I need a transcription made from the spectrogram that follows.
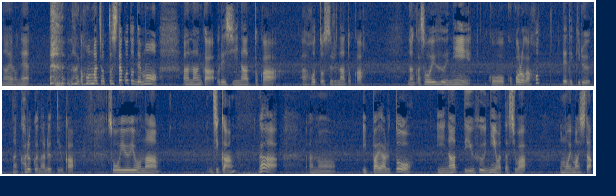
なんやろね。なんかほんまちょっとしたことでもあなんか嬉しいなとかあホッとするなとかなんかそういうふうにこう心がホッてできるなんか軽くなるっていうかそういうような時間があのいっぱいあるといいなっていうふうに私は思いました。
